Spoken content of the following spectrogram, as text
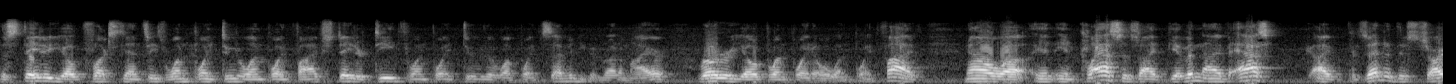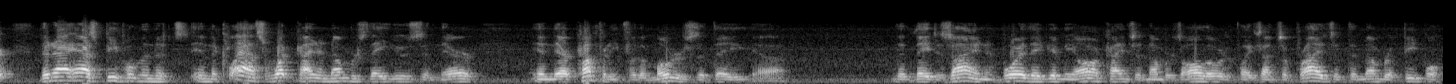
the stator yoke flux density is 1.2 to 1.5. Stator teeth, 1.2 to 1.7. You can run them higher. Rotor yoke, 1.0, 1.5. Now, uh, in, in classes I've given, I've asked, I've presented this chart Then I ask people in the in the class what kind of numbers they use in their in their company for the motors that they uh, that they design, and boy, they give me all kinds of numbers all over the place. I'm surprised at the number of people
